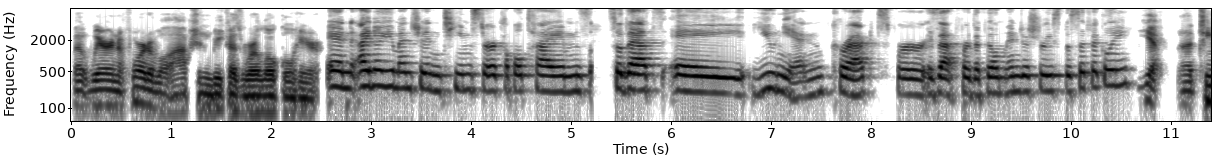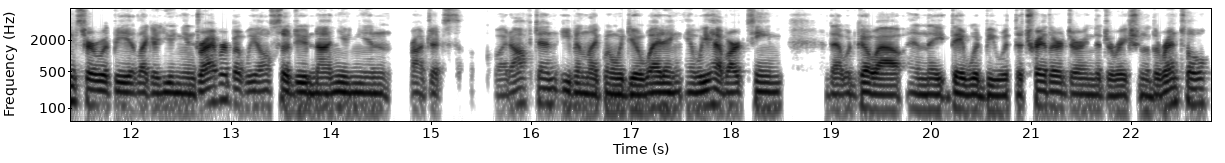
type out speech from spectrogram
but we're an affordable option because we're local here. And I know you mentioned Teamster a couple times. So that's a union, correct? For, is that for the film industry specifically? Yeah, a Teamster would be like a union driver, but we also do non-union projects quite often, even like when we do a wedding. And we have our team that would go out and they they would be with the trailer during the duration of the rental.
